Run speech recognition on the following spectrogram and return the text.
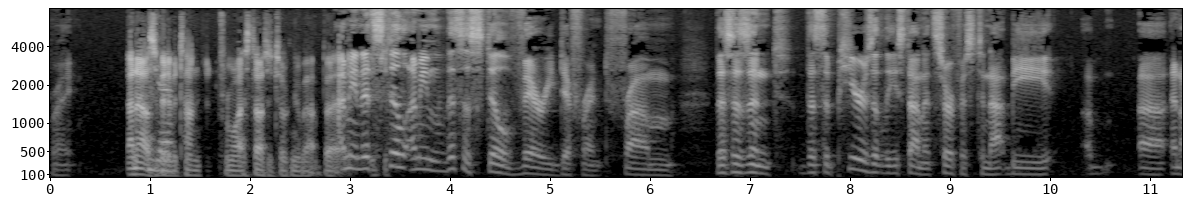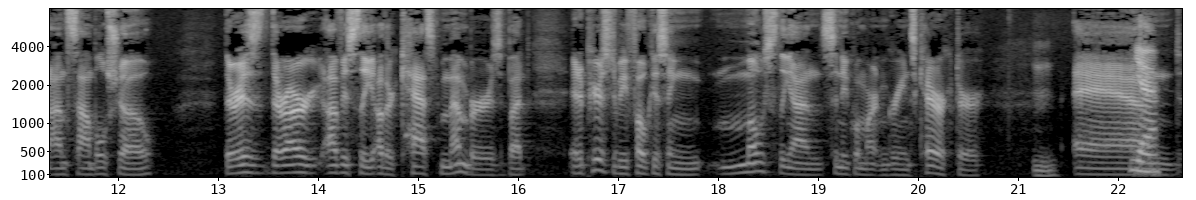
Right. I know it's a bit of a tangent from what I started talking about, but I mean, it's still. I mean, this is still very different from. This isn't. This appears, at least on its surface, to not be a, uh, an ensemble show. There is. There are obviously other cast members, but it appears to be focusing mostly on Sonequa Martin Green's character, mm. and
